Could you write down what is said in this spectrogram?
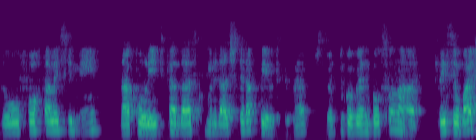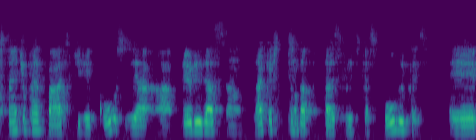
do fortalecimento da política das comunidades terapêuticas, né, principalmente do governo Bolsonaro. Cresceu bastante o repasse de recursos e a, a priorização na questão da, das políticas públicas é,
